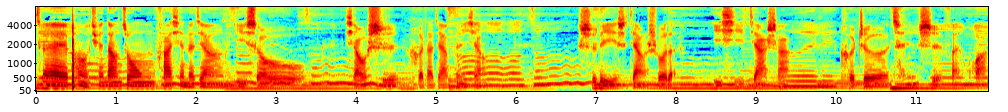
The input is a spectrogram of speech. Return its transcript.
在朋友圈当中发现了这样一首小诗，和大家分享。诗里是这样说的：“一袭袈裟，可遮尘世繁华；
